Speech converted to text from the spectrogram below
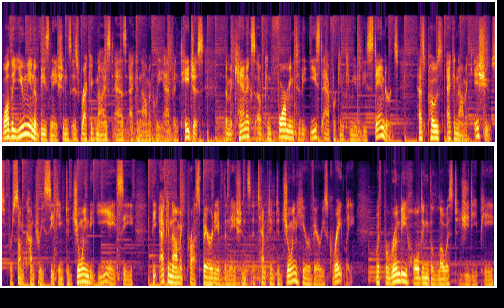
While the union of these nations is recognized as economically advantageous, the mechanics of conforming to the East African community's standards has posed economic issues for some countries seeking to join the EAC. The economic prosperity of the nations attempting to join here varies greatly, with Burundi holding the lowest GDP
